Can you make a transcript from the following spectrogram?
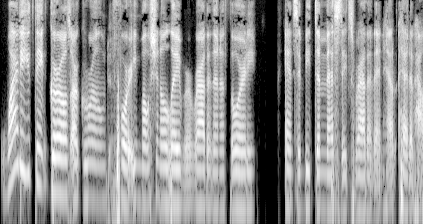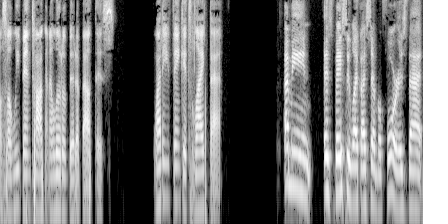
Why do you think girls are groomed for emotional labor rather than authority? And to be domestics rather than head, head of household. We've been talking a little bit about this. Why do you think it's like that? I mean, it's basically like I said before, is that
